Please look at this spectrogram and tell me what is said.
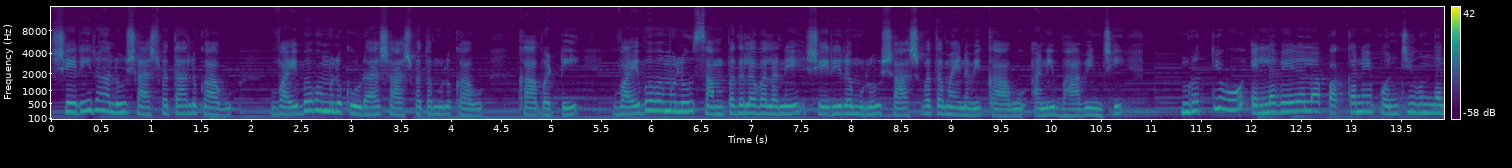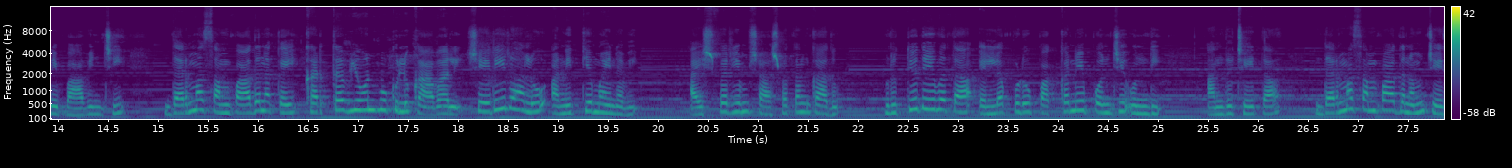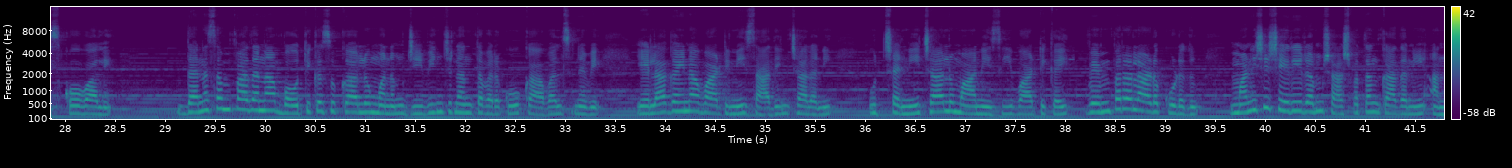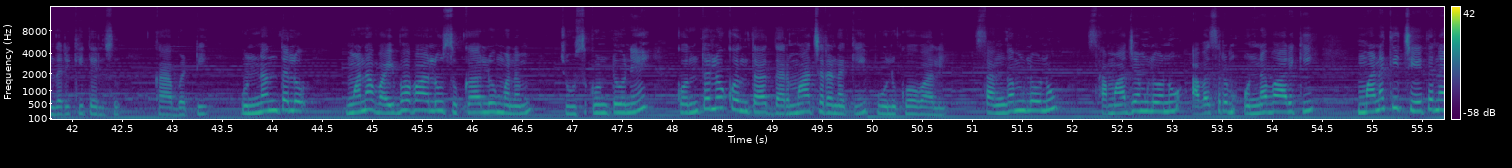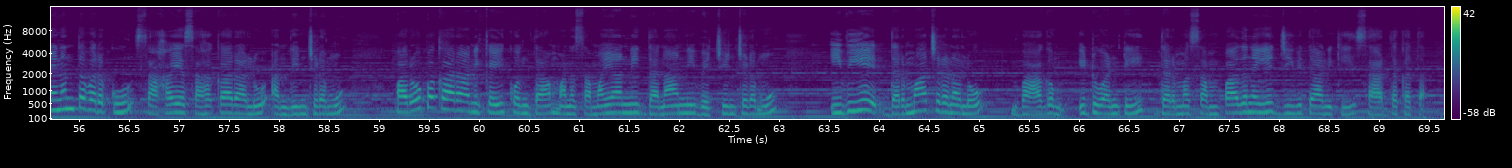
శరీరాలు శాశ్వతాలు కావు. వైభవములు కూడా శాశ్వతములు కావు. కాబట్టి వైభవములు సంపదల వలనే శరీరములు శాశ్వతమైనవి కావు అని భావించి మృత్యువు ఎల్లవేళలా పక్కనే పొంచి ఉందని భావించి ధర్మ సంపాదనకై కర్తవ్యోన్ముఖులు కావాలి. శరీరాలు అనిత్యమైనవి. ఐశ్వర్యం శాశ్వతం కాదు. మృత్యుదేవత ఎల్లప్పుడూ పక్కనే పొంచి ఉంది. అందుచేత ధర్మ సంపాదనం చేసుకోవాలి. ధన సంపాదన భౌతిక సుఖాలు మనం జీవించినంత వరకు కావాల్సినవి. ఎలాగైనా వాటిని సాధించాలని ఉచ్చ నీచాలు మానేసి వాటికై వెంపరలాడకూడదు. మనిషి శరీరం శాశ్వతం కాదని అందరికీ తెలుసు. కాబట్టి ఉన్నంతలో మన వైభవాలు సుఖాలు మనం చూసుకుంటూనే కొంతలో కొంత ధర్మాచరణకి పూనుకోవాలి. సంఘంలోనూ సమాజంలోనూ అవసరం ఉన్నవారికి మనకి చేతనైనంత వరకు సహాయ సహకారాలు అందించడము పరోపకారానికై కొంత మన సమయాన్ని ధనాన్ని వెచ్చించడము ఇవియే ధర్మాచరణలో భాగం. ఇటువంటి ధర్మ సంపాదనయే జీవితానికి సార్థకత.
